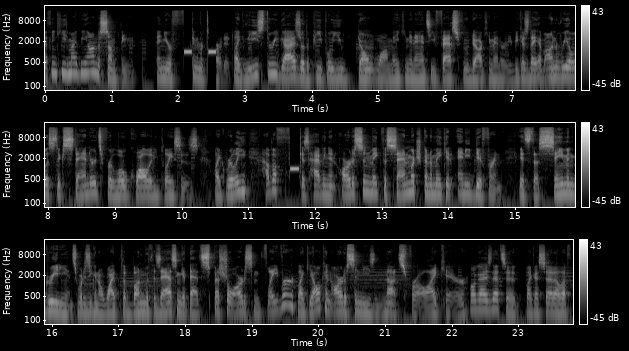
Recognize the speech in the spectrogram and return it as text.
I think he might be onto something, then you're fucking retarded. Like these three guys are the people you don't want making an anti-fast food documentary because they have unrealistic standards for low quality places. Like really, how the fuck is having an artisan make the sandwich gonna make it any different? It's the same ingredients. What is he gonna wipe the bun with his ass and get that special artisan flavor? Like y'all can artisan these nuts for all I care. Well guys, that's it. Like I said, I left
